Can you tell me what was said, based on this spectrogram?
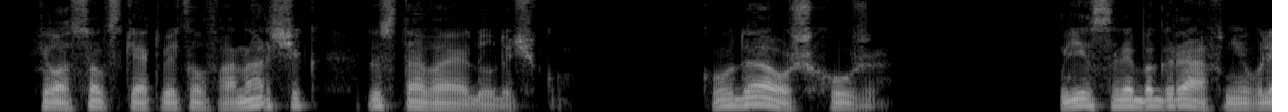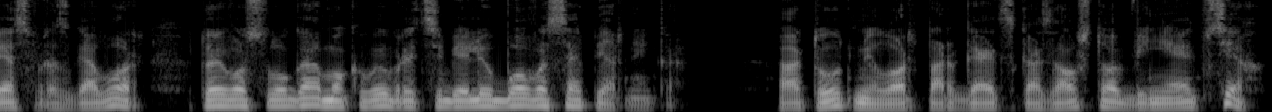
— философски ответил фонарщик, доставая дудочку. «Куда уж хуже. Если бы граф не влез в разговор, то его слуга мог выбрать себе любого соперника. А тут милорд Паргайт сказал, что обвиняет всех.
